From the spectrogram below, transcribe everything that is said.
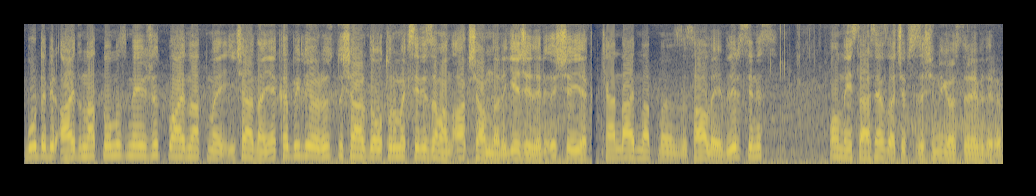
burada bir aydınlatmamız mevcut. Bu aydınlatmayı içeriden yakabiliyoruz. Dışarıda oturmak istediği zaman akşamları, geceleri ışığı yakıp kendi aydınlatmanızı sağlayabilirsiniz. Onu da isterseniz açıp size şimdi gösterebilirim.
